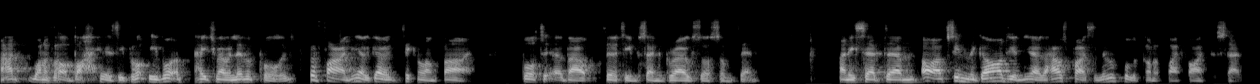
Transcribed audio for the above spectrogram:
I had one of our buyers. He bought he bought a HMO in Liverpool. It was fine, you know, going ticking along fine. Bought it at about thirteen percent gross or something, and he said, um, "Oh, I've seen in the Guardian. You know, the house price in Liverpool have gone up by five percent."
